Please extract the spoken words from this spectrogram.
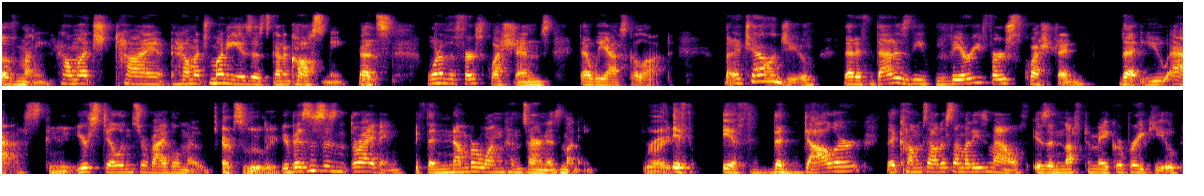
of money. How much time, how much money is this going to cost me? That's one of the first questions that we ask a lot. But I challenge you that if that is the very first question that you ask, Mhm. you're still in survival mode. Absolutely. Your business isn't thriving if the number one concern is money right. if if the dollar that comes out of somebody's mouth is enough to make or break you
